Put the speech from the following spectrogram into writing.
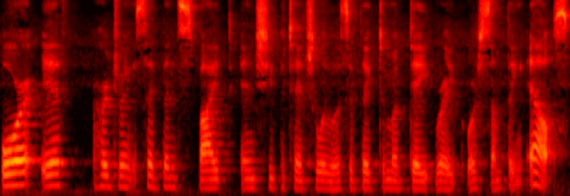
or if her drinks had been spiked and she potentially was a victim of date rape or something else.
